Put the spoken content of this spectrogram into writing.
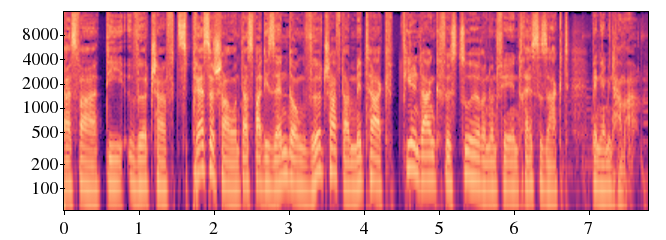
Das war die Wirtschaftspresseschau und das war die Sendung Wirtschaft am Mittag. Vielen Dank fürs Zuhören und für Ihr Interesse, sagt Benjamin Hammer.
